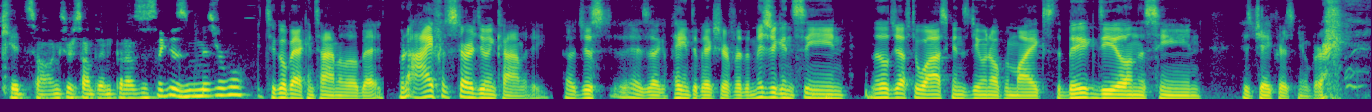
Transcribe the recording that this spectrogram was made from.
kid songs or something, but I was just like, "This is miserable." to go back in time a little bit, when I first started doing comedy, so just as I can paint the picture for the Michigan scene, little Jeff Dwoskins doing open mics, the big deal in the scene is J. Chris Newberg.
